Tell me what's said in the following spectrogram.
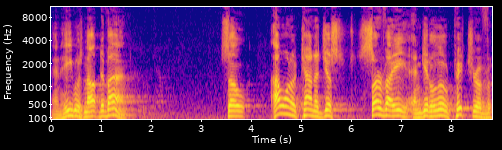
and he was not divine. So I want to kind of just survey and get a little picture of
